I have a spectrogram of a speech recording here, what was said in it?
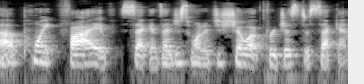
uh, 0.5 seconds. I just wanted to show up for just a second.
